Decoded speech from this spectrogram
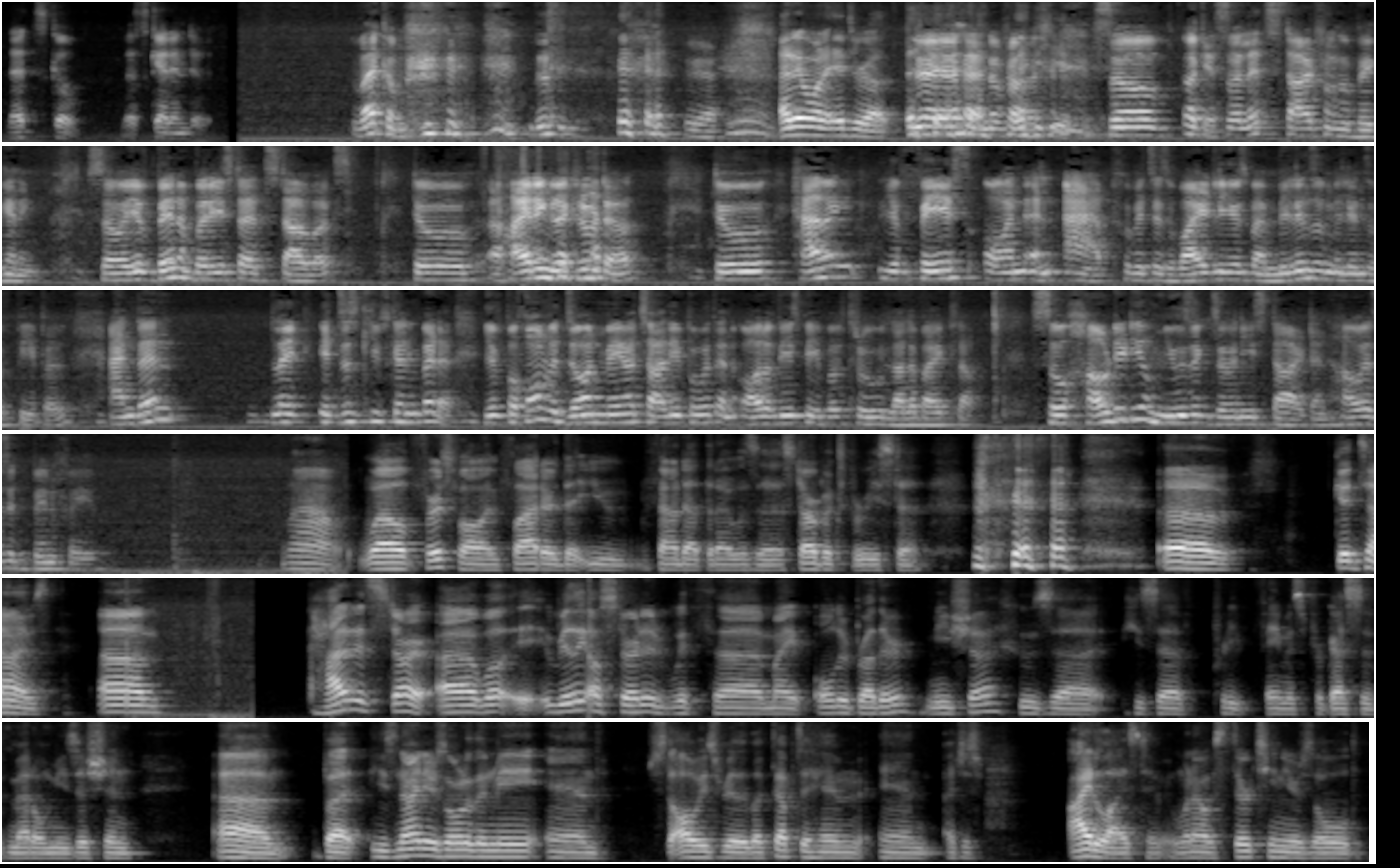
let's go, let's get into it. Welcome. this yeah. I didn't want to interrupt. yeah, yeah, no problem. so, okay, so let's start from the beginning. So, you've been a barista at Starbucks to a hiring recruiter to having your face on an app which is widely used by millions and millions of people, and then like it just keeps getting better. You've performed with John Mayer, Charlie Puth, and all of these people through Lullaby Club. So, how did your music journey start, and how has it been for you? Wow. Well, first of all, I'm flattered that you found out that I was a Starbucks barista. uh, good times. Um, how did it start? Uh, well, it really all started with uh, my older brother, Misha, who's uh, he's a pretty famous progressive metal musician. Um, but he's nine years older than me, and just always really looked up to him, and I just idolized him. And when I was 13 years old,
